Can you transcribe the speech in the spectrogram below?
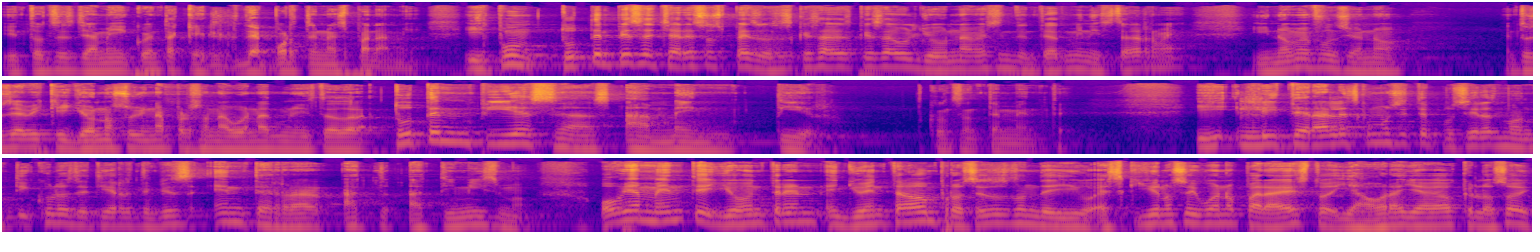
Y entonces ya me di cuenta que el deporte no es para mí. Y pum, tú te empiezas a echar esos pesos. Es que sabes que Saúl, yo una vez intenté administrarme y no me funcionó. Entonces ya vi que yo no soy una persona buena administradora. Tú te empiezas a mentir constantemente. Y literal es como si te pusieras montículos de tierra, te empiezas a enterrar a, ti mismo. Obviamente yo, entré yo he entrado en procesos donde digo, es que yo no soy bueno para esto y ahora ya veo que lo soy.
